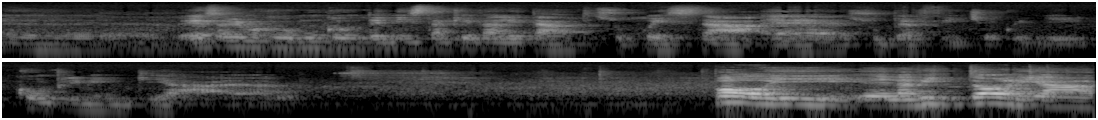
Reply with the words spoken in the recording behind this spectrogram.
eh, sappiamo che comunque è un tennista che vale tanto su questa eh, superficie, quindi complimenti a, a lui. Poi eh, la vittoria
